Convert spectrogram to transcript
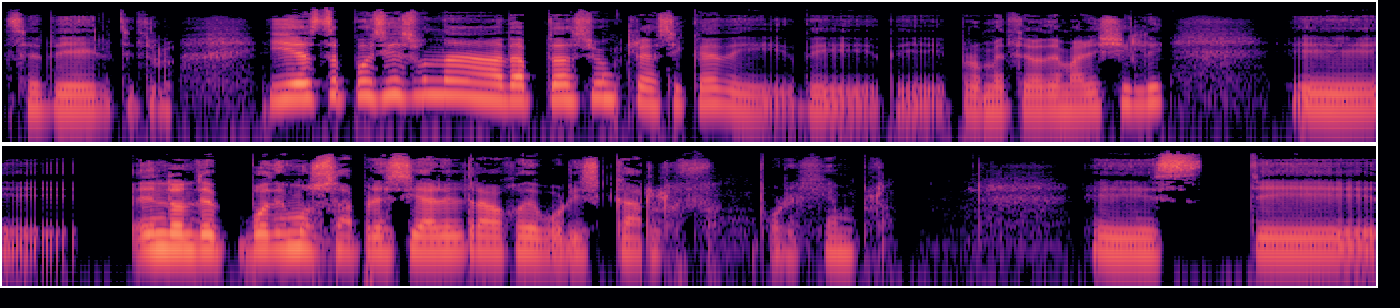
se dé el título. Y este pues sí es una adaptación clásica de, de, de Prometeo de Mary Shelley, eh, en donde podemos apreciar el trabajo de Boris Karloff, por ejemplo. Este,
